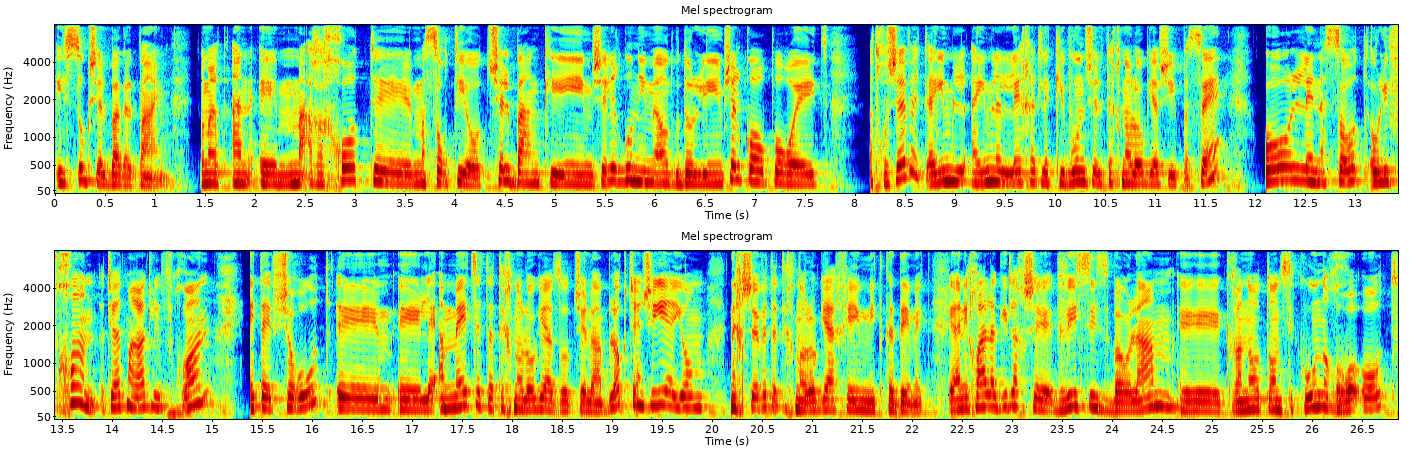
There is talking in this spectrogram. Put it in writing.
היא סוג של באג 2000. זאת אומרת, אה, מערכות אה, מסורתיות של בנקים, של ארגונים מאוד גדולים, של קורפורייטס, את חושבת האם, האם ללכת לכיוון של טכנולוגיה שהיא פסה, או לנסות, או לבחון, את יודעת מה? רק לבחון את האפשרות אה, אה, לאמץ את הטכנולוגיה הזאת של הבלוקצ'יין, שהיא היום נחשבת הטכנולוגיה הכי מתקדמת. אני יכולה להגיד לך ש-VCs בעולם, אה, קרנות הון סיכון, רואות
